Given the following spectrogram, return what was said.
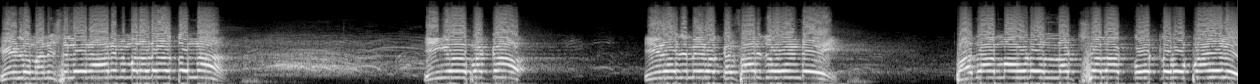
వీళ్ళు మనుషులేనా అని మిమ్మల్ని అడుగుతున్నా. ఇంకో పక్క ఈరోజు మీరు ఒక్కసారి చూడండి. పదమూడు లక్షల కోట్ల రూపాయలు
